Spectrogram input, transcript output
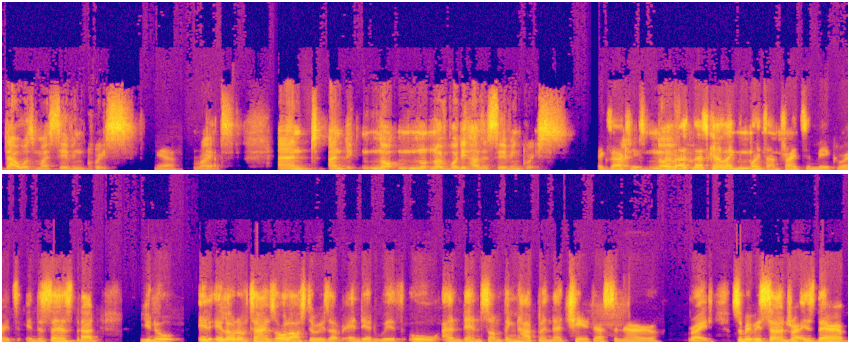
that was my saving grace. Yeah. Right. And and not not, not everybody has a saving grace. Exactly. Right. No, that, that's kind of like the point I'm trying to make, right? In the sense that, you know, a, a lot of times all our stories have ended with, oh, and then something happened that changed that scenario, right? So maybe Sandra, is there,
